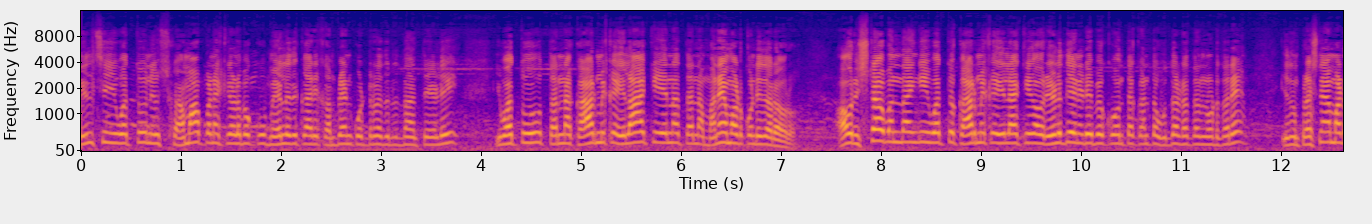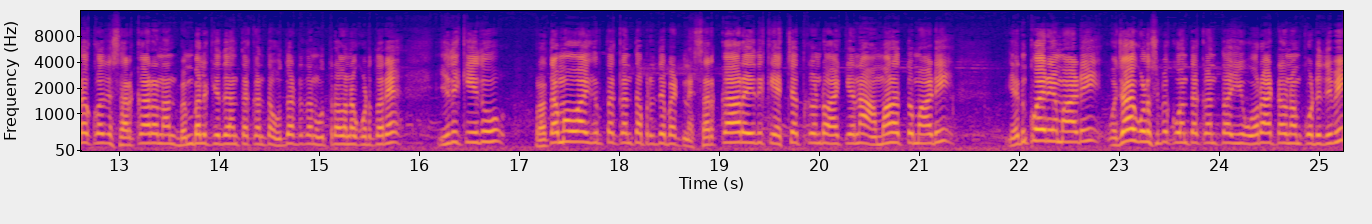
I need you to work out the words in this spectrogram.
ನಿಲ್ಲಿಸಿ ಇವತ್ತು ನೀವು ಕ್ಷಮಾಪಣೆ ಕೇಳಬೇಕು, ಮೇಲಧಿಕಾರಿ ಕಂಪ್ಲೇಂಟ್ ಕೊಟ್ಟಿರೋದ್ರಿಂದ ಅಂತೇಳಿ ಇವತ್ತು ತನ್ನ ಕಾರ್ಮಿಕ ಇಲಾಖೆಯನ್ನು ತನ್ನ ಮನೆ ಮಾಡ್ಕೊಂಡಿದ್ದಾರೆ ಅವರು. ಅವ್ರು ಇಷ್ಟ ಬಂದಂಗೆ ಇವತ್ತು ಕಾರ್ಮಿಕ ಇಲಾಖೆಗೆ ಅವ್ರು ಇಳದೇ ನಡೀಬೇಕು ಅಂತಕ್ಕಂಥ ಉದ್ದಟತನ ನೋಡ್ತಾರೆ. ಇದನ್ನು ಪ್ರಶ್ನೆ ಮಾಡೋಕ್ಕೋದ್ರೆ ಸರ್ಕಾರ ನಾನು ಬೆಂಬಲಕ್ಕಿದೆ ಅಂತಕ್ಕಂಥ ಉದ್ದಟದ ಉತ್ತರವನ್ನು ಕೊಡ್ತಾರೆ. ಇದಕ್ಕೆ ಇದು ಪ್ರಥಮವಾಗಿರ್ತಕ್ಕಂಥ ಪ್ರತಿಭಟನೆ. ಸರ್ಕಾರ ಇದಕ್ಕೆ ಎಚ್ಚೆತ್ಕೊಂಡು ಆಕೆಯನ್ನು ಅಮಾನತು ಮಾಡಿ, ಎನ್ಕ್ವೈರಿ ಮಾಡಿ ವಜಾಗೊಳಿಸಬೇಕು ಅಂತಕ್ಕಂಥ ಈ ಹೋರಾಟವನ್ನು ಹಮ್ಮಿಕೊಂಡಿದ್ದೀವಿ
